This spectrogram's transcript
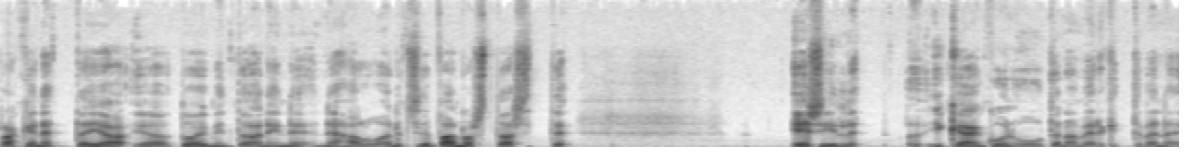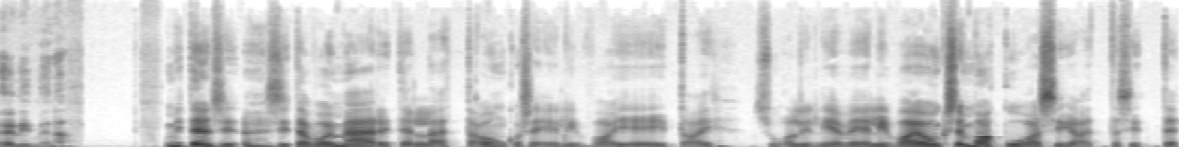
rakennetta ja, ja toimintaa, niin ne, ne haluaa nyt sitten vaan nostaa sitten esille ikään kuin uutena merkittävänä elimenä. Miten sitä voi määritellä, että onko se elin vai ei, tai suolilieve elin, vai onko se makuasia, että sitten,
